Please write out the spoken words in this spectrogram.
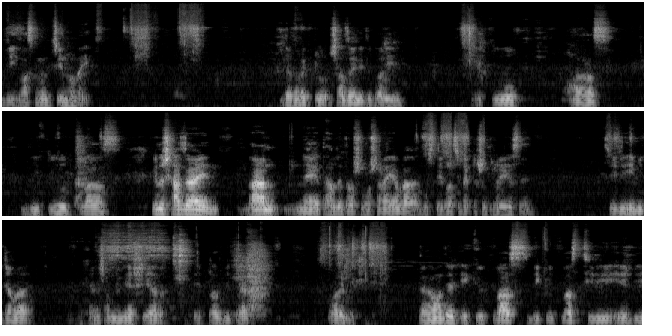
বি মাঝখানে চিহ্ন নাই। দেখো একটু সাজাই নিতে পারি। প্লাস বি কিউব প্লাস কিন্তু সাজায় না নেয়, তাহলে তো সমস্যা নাই, আমরা বুঝতেই পারছি এটা একটা সূত্র হয়ে গেছে। থ্রি এ বিটা আমরা এখানে সামনে নিয়ে আসি আর এ প্লাস বিটা পরে লিখি। দেখো আমাদের A cube plus B cube plus three A B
